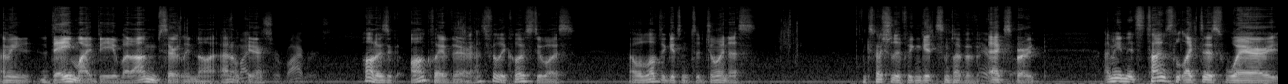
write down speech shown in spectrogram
I mean, they might be, but I'm certainly not. I don't care. Oh, there's an enclave there. That's really close to us. I would love to get them to join us. Especially if we can get some type of There we go. expert. I mean, it's times like this where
